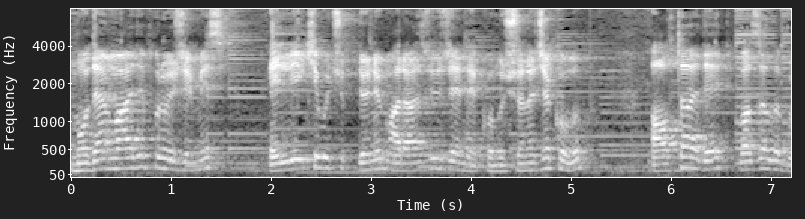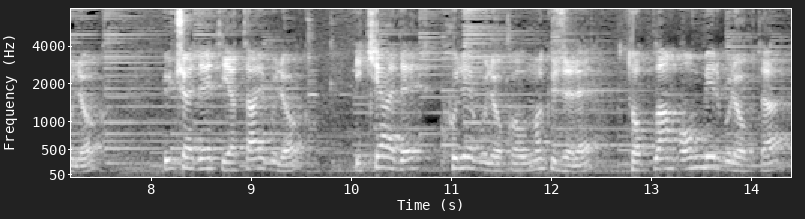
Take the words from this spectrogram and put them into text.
Modern Vadi projemiz 52,5 dönüm arazi üzerine konuşlanacak olup 6 adet bazalı blok, 3 adet yatay blok, 2 adet kule blok olmak üzere toplam 11 blokta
